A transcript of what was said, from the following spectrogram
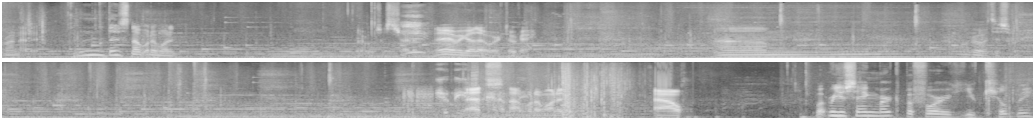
run at it. Mm, that's not what I wanted. There, we'll just try to. There we go. That worked. Okay. Um, we'll go with this way. Should be some That's not what I wanted. Ow. What were you saying, Merc, before you killed me?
